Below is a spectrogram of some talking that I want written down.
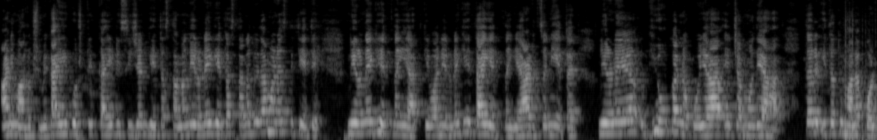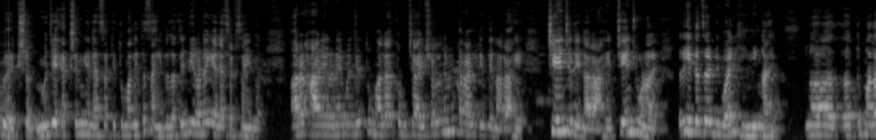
आणि महालक्ष्मी काही गोष्टीत काही डिसिजन घेत असताना निर्णय घेत असताना द्विधा मनस्थिती येते. निर्णय घेत नाही आहात किंवा निर्णय घेता येत नाही आहे अडचणी येत आहेत. निर्णय घेऊ का नको या ह्याच्यामध्ये आहात. तर इथं तुम्हाला कॉल टू ॲक्शन म्हणजे ॲक्शन घेण्यासाठी तुम्हाला इथं सांगितलं जाते निर्णय घेण्यासाठी सांगितलं कारण हा निर्णय म्हणजे तुम्हाला तुमच्या आयुष्याला नवीन क्वालिटी देणार आहे चेंज देणार आहे चेंज होणार आहे. तर हे त्याचं डिवाईन हिलिंग आहे. तुम्हाला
